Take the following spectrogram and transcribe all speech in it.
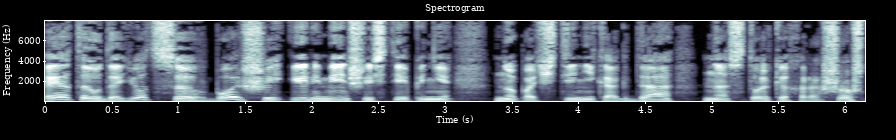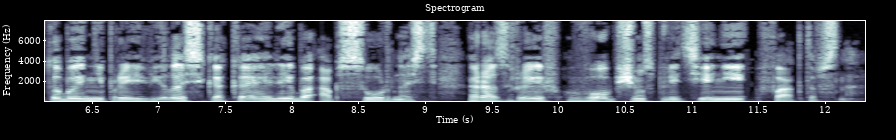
Это удается в большей или меньшей степени, но почти никогда настолько хорошо, чтобы не проявилась какая-либо абсурдность, разрыв в общем сплетении фактов сна.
